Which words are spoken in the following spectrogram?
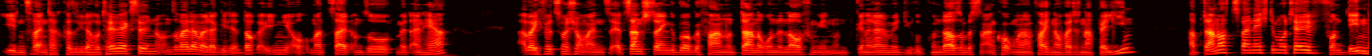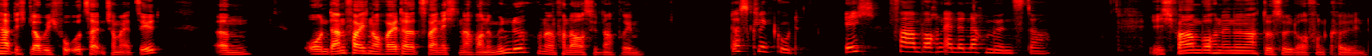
jeden zweiten Tag quasi wieder Hotel wechseln und so weiter, weil da geht ja doch irgendwie auch immer Zeit und so mit einher. Aber ich will zum Beispiel mal ins Elbsandsteingebirge fahren und da eine Runde laufen gehen und generell mir die Rückrunde da so ein bisschen angucken und dann fahre ich noch weiter nach Berlin. Hab da noch zwei Nächte im Hotel, von denen hatte ich, glaube ich, vor Urzeiten schon mal erzählt. Ähm, und dann fahre ich noch weiter zwei Nächte nach Warnemünde und dann von da aus wieder nach Bremen. Das klingt gut. Ich fahre am Wochenende nach Münster. Ich fahre am Wochenende nach Düsseldorf und Köln.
